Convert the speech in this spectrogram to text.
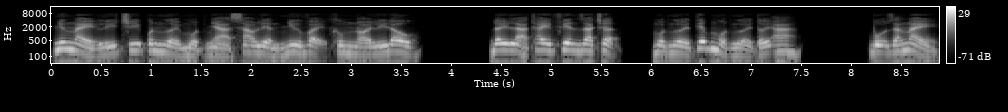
nhưng này lý trí quân người một nhà sao liền như vậy không nói lý đâu. Đây là thay phiên ra trận, một người tiếp một người tới A. Bộ dáng này,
